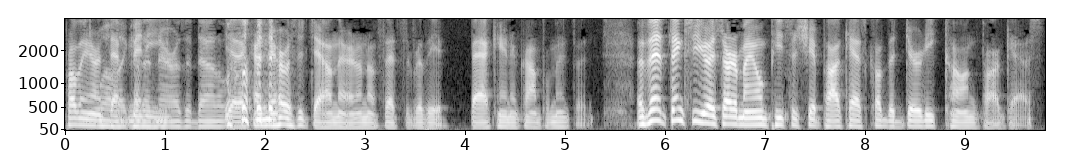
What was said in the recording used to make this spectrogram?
Probably aren't Well, that many. narrows it down a Yeah, kind of narrows it down there. I don't know if that's really a backhanded compliment, but uh, then, thanks to you, I started my own piece of shit podcast called the Dirty Kong Podcast.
